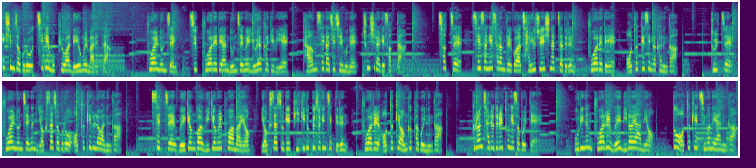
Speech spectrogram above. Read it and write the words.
핵심적으로 책의 목표와 내용을 말했다. 부활 논쟁, 즉 부활에 대한 논쟁을 요약하기 위해 다음 세 가지 질문에 충실하게 썼다. 첫째, 세상의 사람들과 자유주의 신학자들은 부활에 대해 어떻게 생각하는가? 둘째, 부활 논쟁은 역사적으로 어떻게 흘러왔는가? 셋째, 외경과 위경을 포함하여 역사 속의 비기독교적인 책들은 부활을 어떻게 언급하고 있는가? 그런 자료들을 통해서 볼 때 우리는 부활을 왜 믿어야 하며 또 어떻게 증언해야 하는가?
